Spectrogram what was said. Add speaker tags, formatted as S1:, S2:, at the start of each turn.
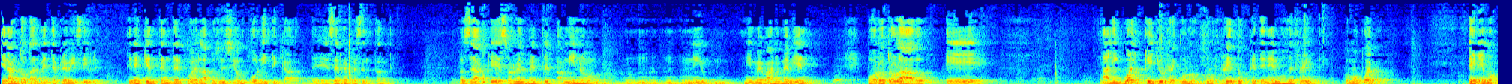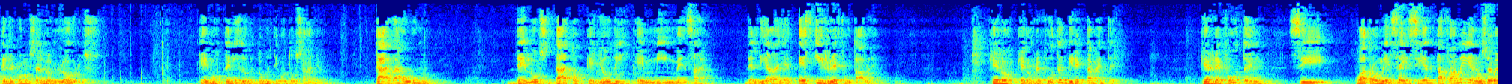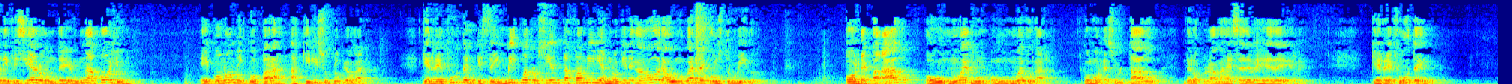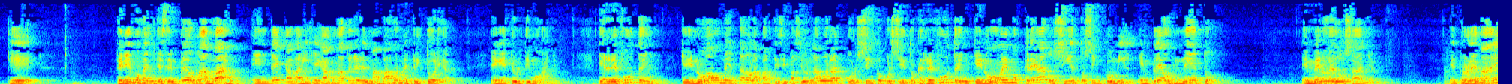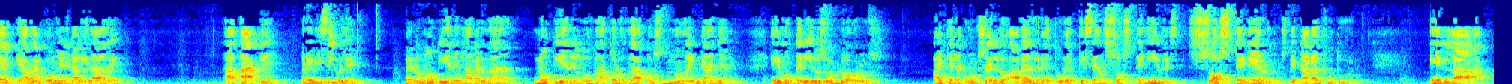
S1: eran totalmente previsibles. Tienes que entender cuál es la posición política de ese representante. O sea, que eso realmente a mí no, ni, me va ni me viene. Por otro lado, eh, al igual que yo reconozco los retos que tenemos de frente como pueblo, tenemos que reconocer los logros que hemos tenido en estos últimos dos años. Cada uno de los datos que yo di en mi mensaje del día de ayer es irrefutable. Que los, que los refuten directamente. Que refuten si 4.600 familias no se beneficiaron de un apoyo económico para adquirir su propio hogar. Que refuten que 6.400 familias no tienen ahora un hogar reconstruido o reparado o un nuevo, un, nuevo hogar como resultado de los programas de CDBGDR. Que refuten que tenemos el desempleo más bajo en décadas y llegamos a tener el más bajo en nuestra historia en este último año. Que refuten que no ha aumentado la participación laboral por 5%, que refuten que no hemos creado 105 mil empleos netos en menos de dos años. El problema es que hablan con generalidades, ataques previsibles, pero no tienen la verdad, no tienen los datos, los datos no engañan. Hemos tenido esos logros, hay que reconocerlo. Ahora el reto es que sean sostenibles, sostenerlos de cara al futuro. En la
